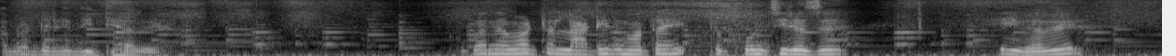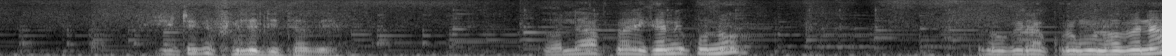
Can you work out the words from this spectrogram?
আপনাদেরকে দিতে হবে। ওখানে আমার একটা লাঠির মাথায় একটা পঞ্চির আছে, এইভাবে এটাকে ফেলে দিতে হবে। তাহলে আপনার এখানে কোনো রোগের আক্রমণ হবে না।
